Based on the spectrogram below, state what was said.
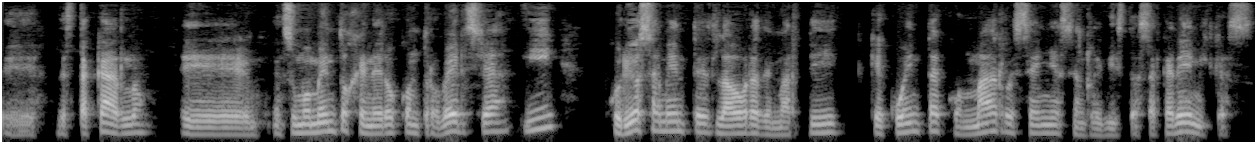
eh, destacarlo, eh, en su momento generó controversia y curiosamente es la obra de Martí que cuenta con más reseñas en revistas académicas.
